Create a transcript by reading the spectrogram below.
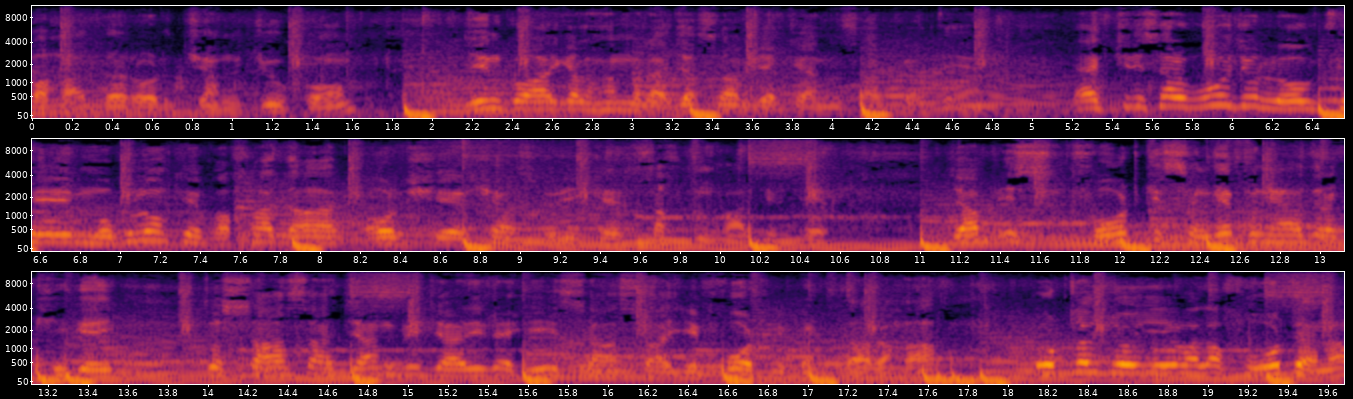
बहादुर और जंगजू कौम, जिनको आजकल हम राजा साहब या क्यानी साहब कहते हैं। एक्चुअली सर, वो जो लोग थे, मुगलों के वफादार और शेर शाह सूरी के सख्त मुखातिब थे। जब इस फोर्ट की संग बुनियाद रखी गई तो साथ साथ जंग भी जारी रही साथ साथ ये फोर्ट भी बनता रहा। टोटल जो ये वाला फोर्ट है ना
